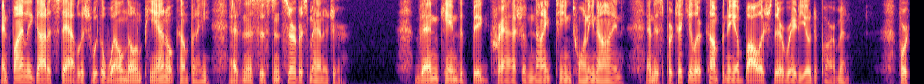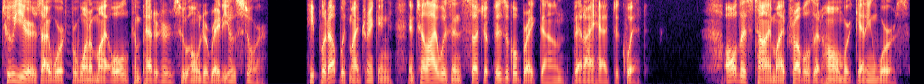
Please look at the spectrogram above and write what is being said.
and finally got established with a well-known piano company as an assistant service manager. Then came the big crash of 1929, and this particular company abolished their radio department. For two years, I worked for one of my old competitors who owned a radio store. He put up with my drinking until I was in such a physical breakdown that I had to quit. All this time, my troubles at home were getting worse.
